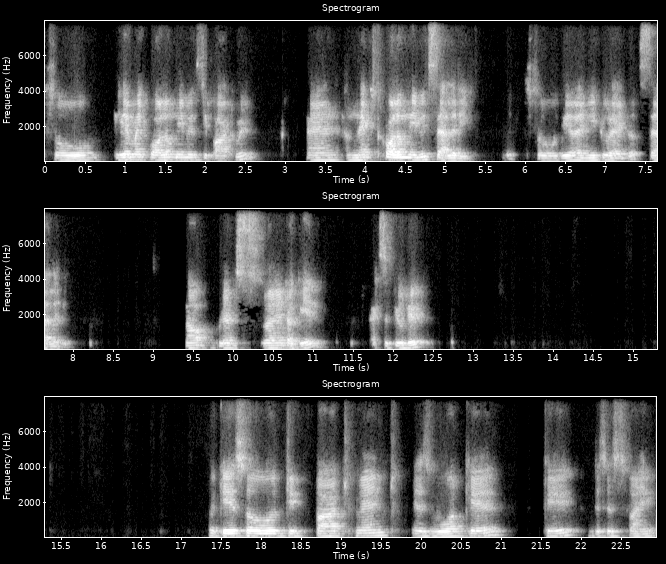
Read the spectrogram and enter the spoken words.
so here my column name is department and next column name is salary. So here I need to write the salary. Now let's run it again, execute it. Okay, so department is work here. Okay, this is fine.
